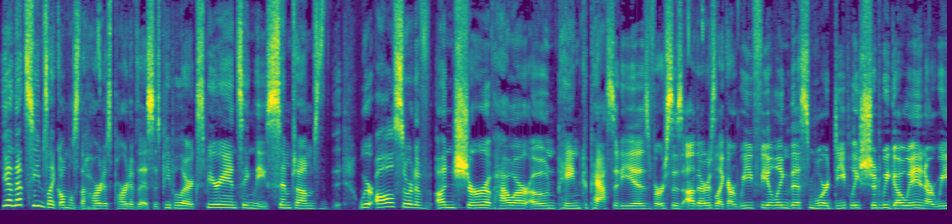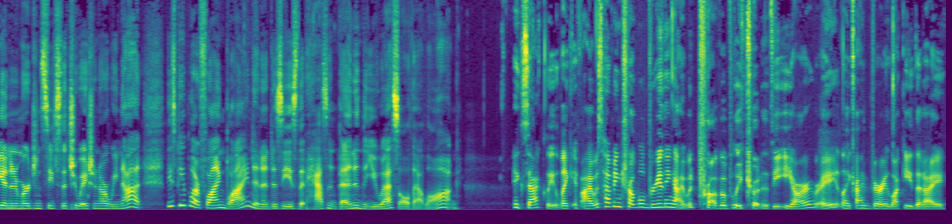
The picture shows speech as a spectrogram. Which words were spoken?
Yeah, and that seems like almost the hardest part of this is people are experiencing these symptoms. We're all sort of unsure of how our own pain capacity is versus others. Like, are we feeling this more deeply? Should we go in? Are we in an emergency situation? Are we not? These people are flying blind in a disease that hasn't been in the US all that long. Exactly. Like if I was having trouble breathing, I would probably go to the ER, right? Like I'm very lucky that I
